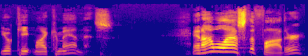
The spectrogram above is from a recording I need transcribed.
you'll keep my commandments. And I will ask the Father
